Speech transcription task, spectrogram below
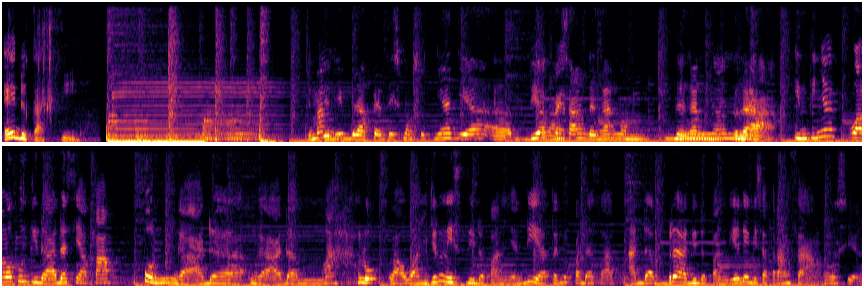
edukasi. Cuman Jadi bra fetish maksudnya dia uh, Dia terangsang dengan mem- dengan, dengan, bra. bra. Intinya walaupun tidak ada siapa pun, nggak ada nggak ada makhluk lawan jenis di depannya dia, tapi pada saat ada bra di depan dia dia bisa terangsang. Oh siap.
